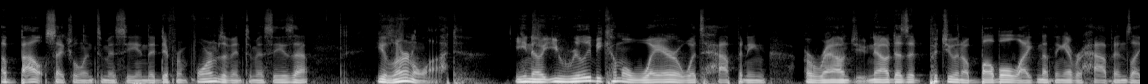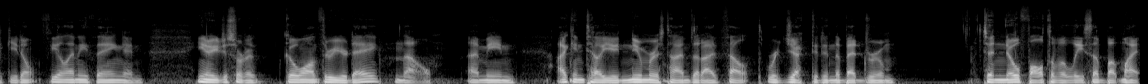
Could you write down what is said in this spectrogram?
about sexual intimacy and the different forms of intimacy is that you learn a lot. You know, you really become aware of what's happening around you. Now, does it put you in a bubble like nothing ever happens, like you don't feel anything and you know, you just sort of go on through your day? No. I mean, I can tell you numerous times that I've felt rejected in the bedroom to no fault of Alisa but my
